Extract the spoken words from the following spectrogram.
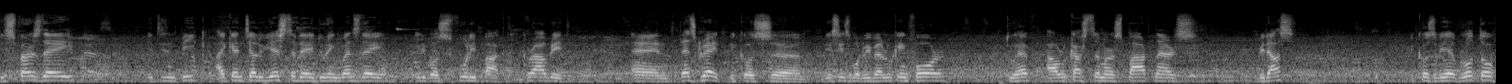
It's first Thursday, it is in peak. I can tell you yesterday during Wednesday it was fully packed, crowded and that's great because uh, this is what we were looking for to have our customers, partners with us. Because we have a lot of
